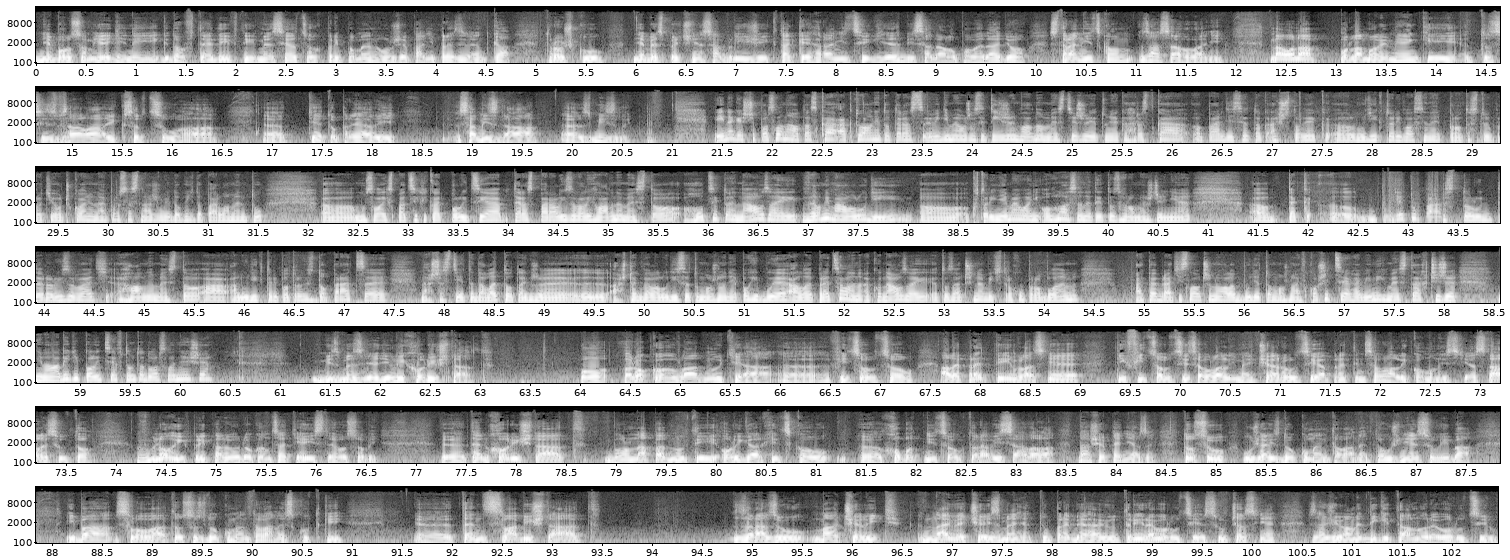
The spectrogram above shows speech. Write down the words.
nebol som jediný, kto vtedy v tých mesiacoch pripomenul, že pani prezidentka trošku nebezpečne sa blíži k takej hranici, kde by sa dalo povedať o stranickom zasahovaní. No ona podľa mojej mienky to si vzala aj k srdcu a eh, tieto prejavy sa mi zdá eh, zmizli. Inak ešte posledná otázka. Aktuálne to teraz vidíme už asi týždeň v hlavnom meste, že je tu nejaká hrstka, pár desiatok až stoviek e, ľudí, ktorí vlastne protestujú proti očkovaniu. Najprv sa snažili dobiť do parlamentu. E, musela ich spacifikovať policia. Teraz paralizovali hlavné mesto. Hoci to je naozaj veľmi málo ľudí, e, ktorí nemajú ani ohlásené tieto zhromaždenia, tak bude tu pár sto ľudí terorizovať hlavné mesto a, a ľudí, ktorí potrebujú do práce. Našťastie je teda leto, takže až tak veľa ľudí sa tu možno nepohybuje funguje, ale predsa len ako naozaj to začína byť trochu problém aj pre Bratislavčanov, ale bude to možno aj v Košiciach, aj v iných mestách. Čiže nemala byť policia v tomto dôslednejšia? My sme zdedili chorý štát po rokoch vládnutia e, Ficovcov, ale predtým vlastne tí Ficovci sa volali Mečiarovci a predtým sa volali komunisti. A stále sú to v mnohých prípadoch dokonca tie isté osoby. E, ten chorý štát bol napadnutý oligarchickou e, chobotnicou, ktorá vysávala naše peniaze. To sú už aj zdokumentované. To už nie sú iba, iba slova, to sú zdokumentované skutky. E, ten slabý štát zrazu má čeliť najväčšej zmene. Tu prebiehajú tri revolúcie. Súčasne zažívame digitálnu revolúciu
